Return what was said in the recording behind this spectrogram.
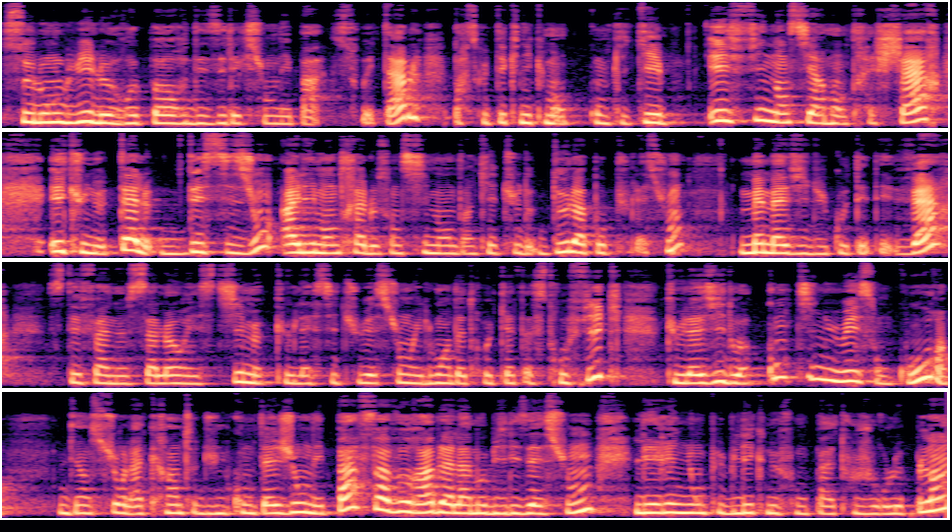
Selon lui, le report des élections n'est pas souhaitable parce que techniquement compliqué et financièrement très cher, et qu'une telle décision alimenterait le sentiment d'inquiétude de la population. Même avis du côté des Verts. Stéphane Salor estime que la situation est loin d'être catastrophique, que la vie doit continuer son cours. Bien sûr, la crainte d'une contagion n'est pas favorable à la mobilisation, les réunions publiques ne font pas toujours le plein,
